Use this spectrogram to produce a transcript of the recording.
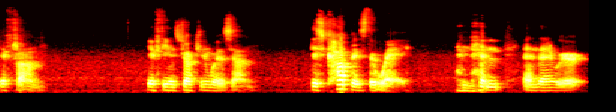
if um, if the instruction was um, this cup is the way, and then and then we're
